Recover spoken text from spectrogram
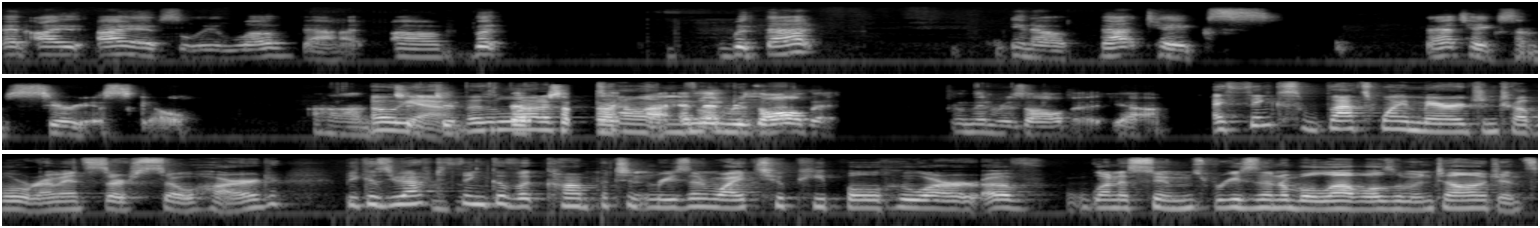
and i i absolutely love that. Um but but that you know that takes that takes some serious skill um Oh, yeah. There's a lot of something like talent and then involved in that. resolve it and then resolve it yeah I think that's why marriage and trouble romances are so hard because you have to Mhm. think of a competent reason why two people who are of one assumes reasonable levels of intelligence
